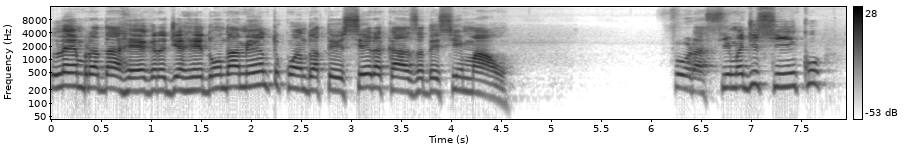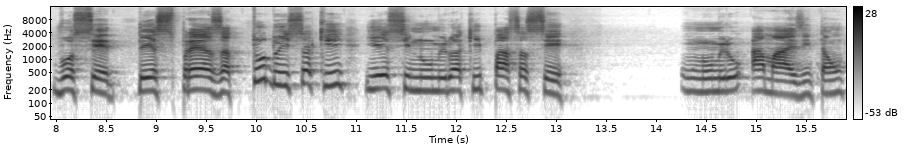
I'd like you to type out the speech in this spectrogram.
Lembra da regra de arredondamento quando a terceira casa decimal for acima de 5, você despreza tudo isso aqui e esse número aqui passa a ser um número a mais. Então,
